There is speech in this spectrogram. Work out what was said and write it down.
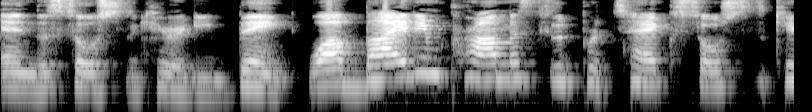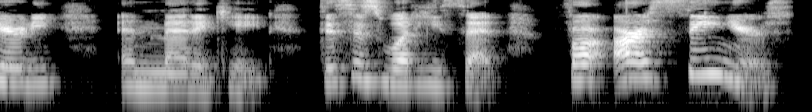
in the Social Security bank. While Biden promised to protect Social Security and Medicaid, this is what he said. For our seniors,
